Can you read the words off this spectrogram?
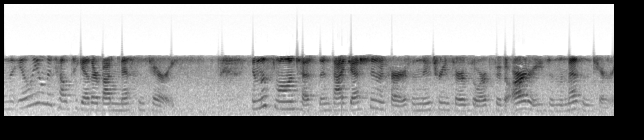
And the ileum is held together by mesentery. In the small intestine, digestion occurs and nutrients are absorbed through the arteries in the mesentery.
